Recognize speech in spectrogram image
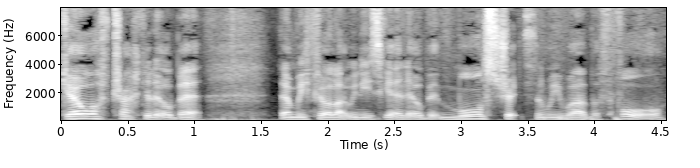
go off track a little bit, then we feel like we need to get a little bit more strict than we were before.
